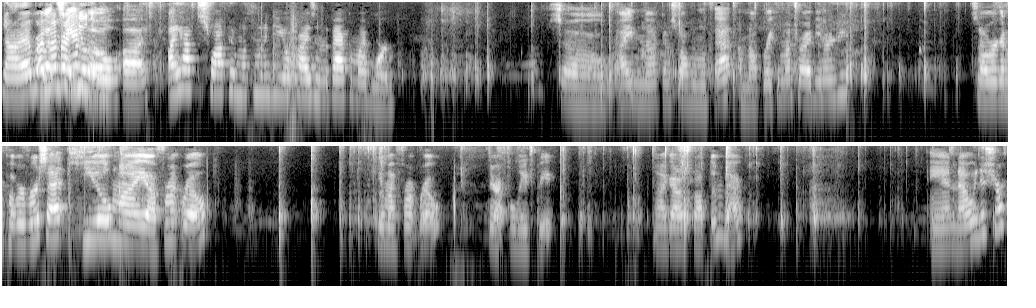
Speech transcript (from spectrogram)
Yeah, I, I But remember I healed him. Uh, I have to swap him with one of the yokais in the back of my board. So, I'm not going to swap him with that. I'm not breaking my tribe energy. So, we're going to put reverse at, heal my uh, front row. Heal my front row. They're at full HP. I gotta swap them back. And now it is Shark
